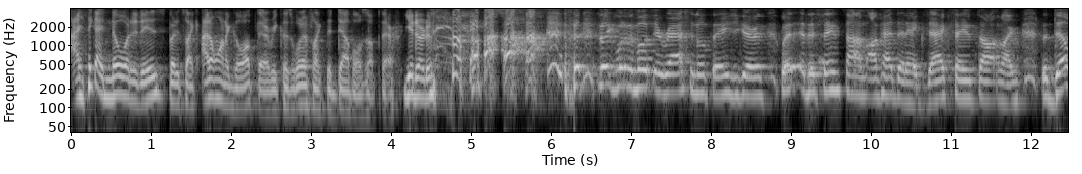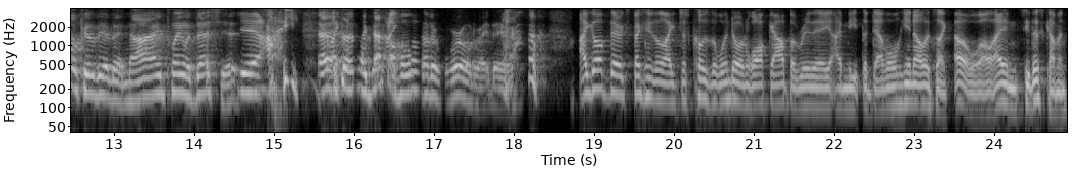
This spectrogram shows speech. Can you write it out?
I, think I know what it is, but it's like I don't want to go up there because what if like the devil's up there? You know what I mean? Like, like one of the most irrational things you could ever. But at the same time, I've had that exact same thought. I'm like, the devil could have been there. Nah, I ain't playing with that shit. yeah, I That's like, a, like that's a whole other world right there. I go up there expecting to like just close the window and walk out, but really I meet the devil. You know, it's like oh well, I didn't see this coming.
